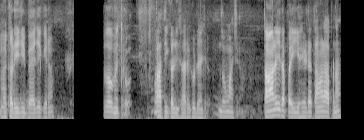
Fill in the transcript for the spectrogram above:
ਮੈਂ ਕਲੀ ਜੀ ਬਹਿ ਜੇ ਕਿਰਾਂ। ਲੋ ਮਿੱਤਰੋ ਪਾਤੀ ਕਲੀ ਸਾਰੇ ਖੁੱਡਿਆਂ ਚ, ਦੋਵਾਂ ਚ। ਤਾਂ ਲਈ ਤਾਂ ਪਈ ਹੈ ਜਿਹੜਾ ਤਾਂ ਵਾਲਾ ਆਪਣਾ।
